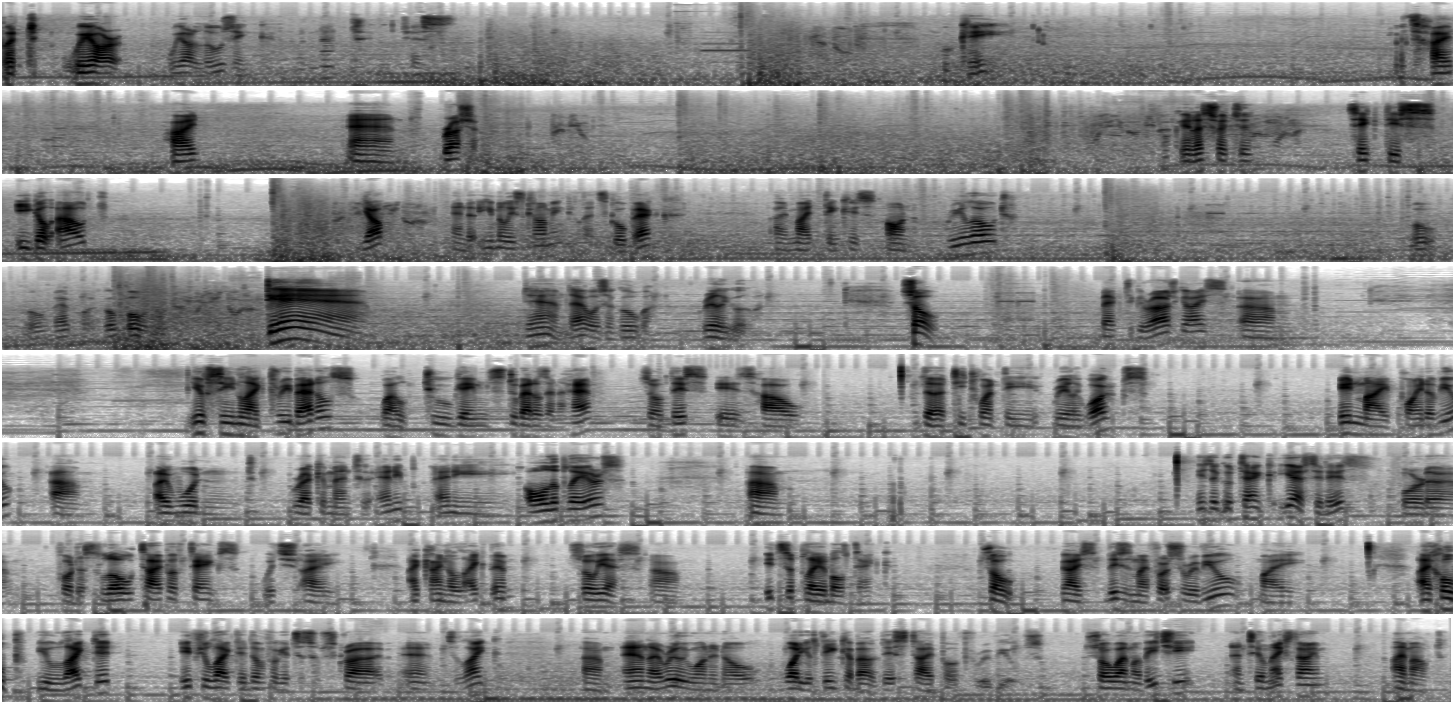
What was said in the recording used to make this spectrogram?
But we are we are losing, wouldn't it? Just okay. Let's hide, hide, and Russia. Okay, let's try to take this eagle out Yup, and the Emil is coming. Let's go back. I might think he's on reload. Go, go backward, go forward. Damn! Damn, that was a good one. Really good one. So, back to garage guys. Um, you've seen like three battles well two games two battles and a half. So this is how the T20 really works. In my point of view um, I wouldn't recommend to any any all the players. Um, is a good tank. Yes it is. For the for the slow type of tanks which I I kind of like them. So yes, um, it's a playable tank. So guys, this is my first review. My I hope you liked it. If you liked it, don't forget to subscribe and to like. Um, and I really want to know what you think about this type of reviews. So I'm Avicii. Until next time, I'm out.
